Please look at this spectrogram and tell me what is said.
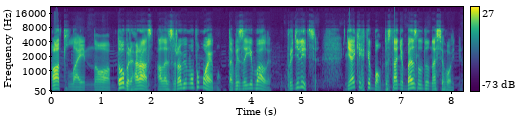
От лайно. Добре, гаразд, але зробимо по-моєму. Та ви заїбали. Приділіться. Ніяких кибом, достатньо безладу на сьогодні.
